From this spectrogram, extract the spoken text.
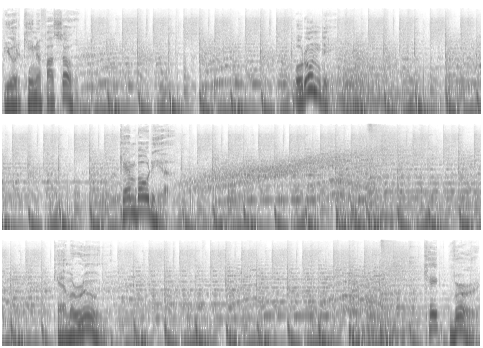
Burkina Faso, Burundi, Cambodia, Cameroon, Cape Verde,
